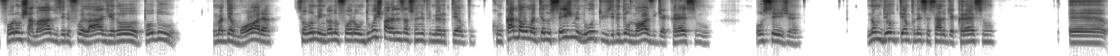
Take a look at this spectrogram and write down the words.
foram chamados, ele foi lá, gerou todo uma demora. Se eu não me engano, foram duas paralisações no primeiro tempo, com cada uma tendo seis minutos, ele deu nove de acréscimo. Ou seja, não deu o tempo necessário de acréscimo. É,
